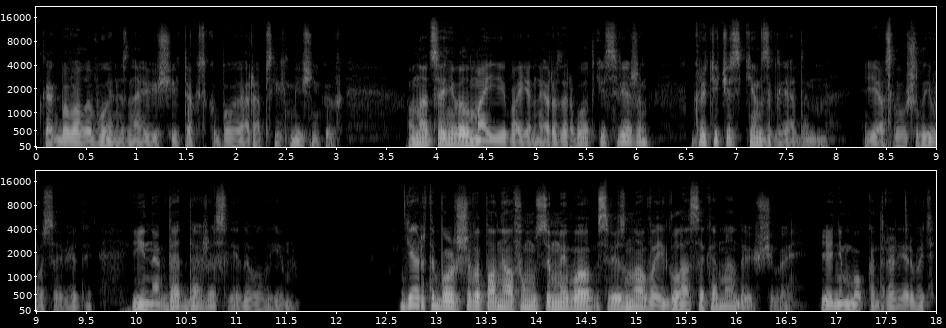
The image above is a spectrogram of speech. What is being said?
Как бывалый воин, знающий тактику боя арабских мечников, он оценивал мои военные разработки свежим, критическим взглядом. Я слушал его советы и иногда даже следовал им. Герт больше выполнял функции моего связного и глаза командующего. Я не мог контролировать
